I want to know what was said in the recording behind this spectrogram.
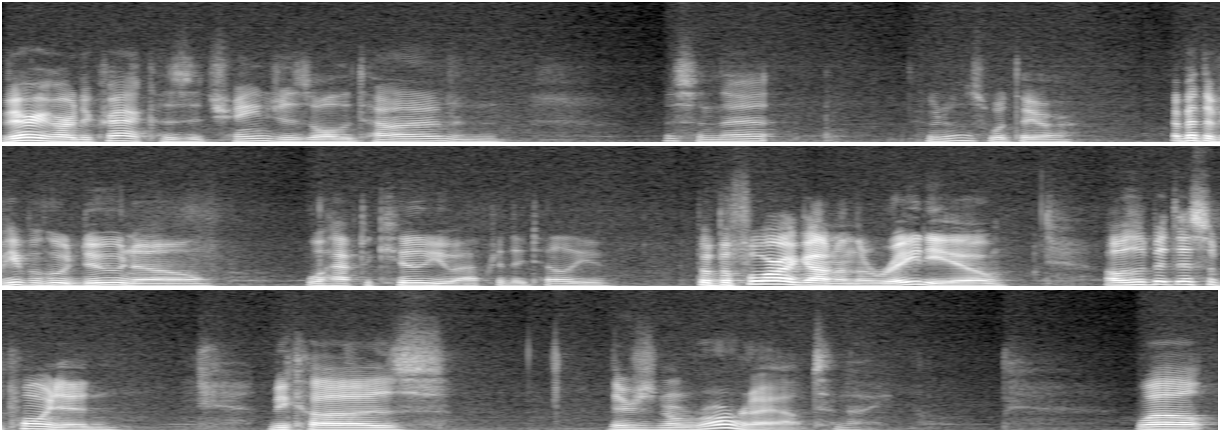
very hard to crack because it changes all the time and this and that. Who knows what they are? I bet the people who do know will have to kill you after they tell you. But before I got on the radio, I was a bit disappointed because there's an aurora out tonight. Well,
